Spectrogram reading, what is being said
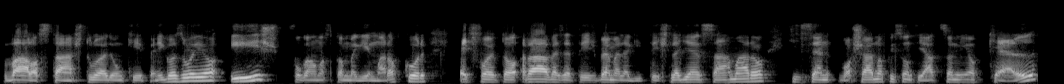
választás tulajdonképpen igazolja, és, fogalmaztam meg én már akkor, egyfajta rávezetés, bemelegítés legyen számára, hiszen vasárnap viszont játszania kell,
